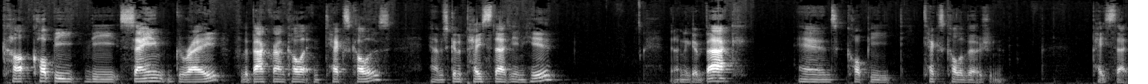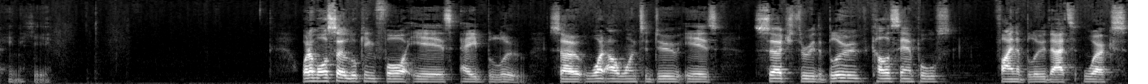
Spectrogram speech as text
co copy the same gray for the background color and text colors. And I'm just going to paste that in here. Then I'm to go back and copy the text color version. Paste that in here. What I'm also looking for is a blue. So what I want to do is search through the blue color samples, find a blue that works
